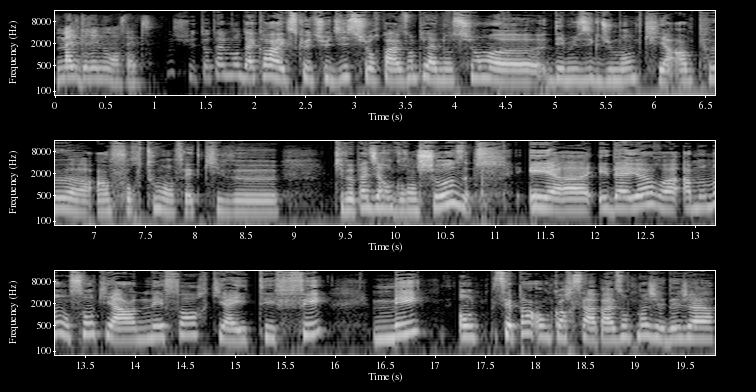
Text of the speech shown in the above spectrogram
malgré nous en fait. Je suis totalement d'accord avec ce que tu dis sur, par exemple, la notion euh, des musiques du monde qui a un peu euh, un fourre-tout, en fait, qui veut, qui veut pas dire grand-chose. Et, euh, et d'ailleurs, à un moment, on sent qu'il y a un effort qui a été fait, mais c'est pas encore ça. Par exemple, moi, j'ai déjà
